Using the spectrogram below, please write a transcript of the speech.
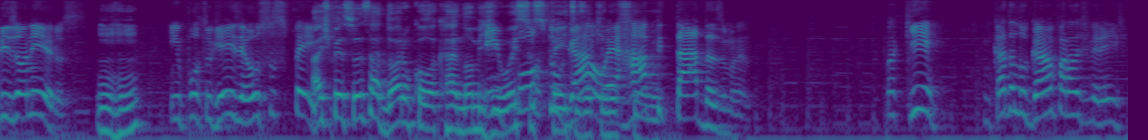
Prisioneiros. Uhum. Em português é Os Suspeitos. As pessoas adoram colocar nome de em Os Suspeitos Portugal aqui no é filme. Raptadas, mano. Quê? Em cada lugar é uma parada diferente.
